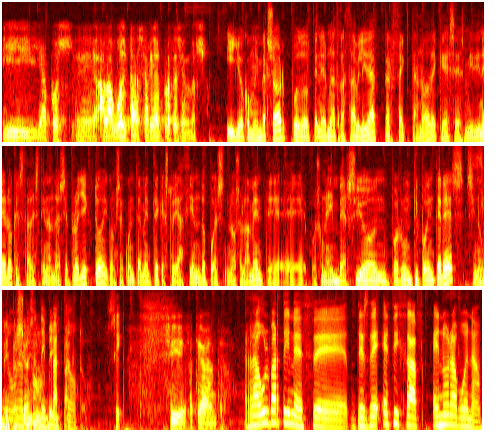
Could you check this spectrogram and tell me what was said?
y ya pues eh, a la vuelta sería el proceso inverso y yo como inversor puedo tener una trazabilidad perfecta, ¿no? De que ese es mi dinero que está destinando a ese proyecto y consecuentemente que estoy haciendo pues no solamente eh, pues una inversión por un tipo de interés, sino, una, inversión de, impacto. Sí. Sí, efectivamente. Raúl Martínez, eh, desde EthiHub, enhorabuena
